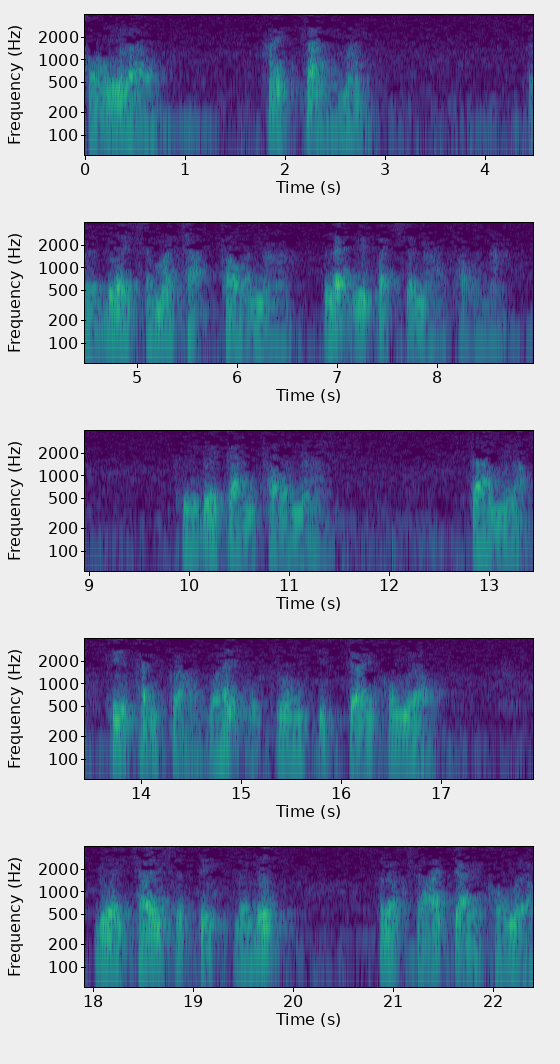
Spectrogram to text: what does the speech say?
ของเราให้ตั้งมั่นด้วยสมถะภาวนาและวิปัสสนาภาวนา คือด้วยการภาวนา ตามหลักที่ท่านกล่าวไว้อบรมจิตใจของเรา ด้วยใช้สติระลึกรักษาใจของเรา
